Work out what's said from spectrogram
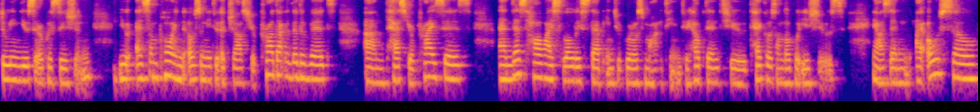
doing user acquisition. You at some point also need to adjust your product a little bit, um, test your prices, and that's how I slowly step into growth marketing to help them to tackle some local issues. Yes, and I also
